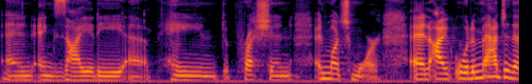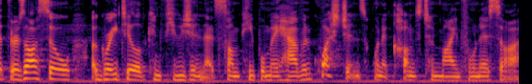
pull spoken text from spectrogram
and anxiety, uh, pain, depression, and much more. And I would imagine that there's also a great deal of confusion that some people may have and questions when it comes to mindfulness. Uh,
